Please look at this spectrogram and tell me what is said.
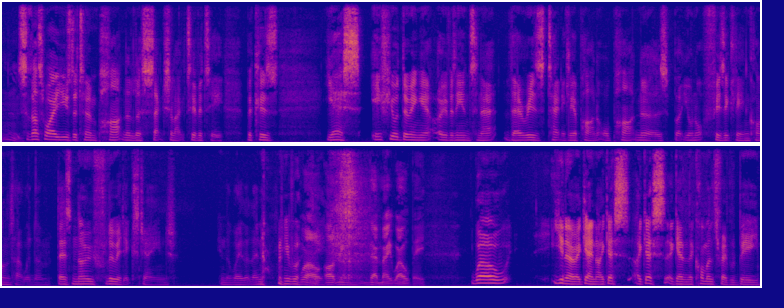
Hmm. So that's why I use the term partnerless sexual activity because, yes, if you're doing it over the internet, there is technically a partner or partners, but you're not physically in contact with them. There's no fluid exchange in the way that there normally would Well, be. I mean, there may well be. Well, you know, again, I guess, I guess, again, the common thread would be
